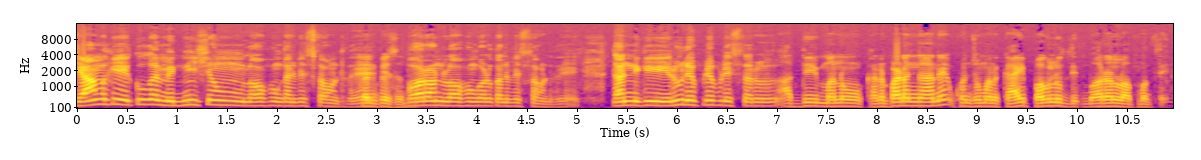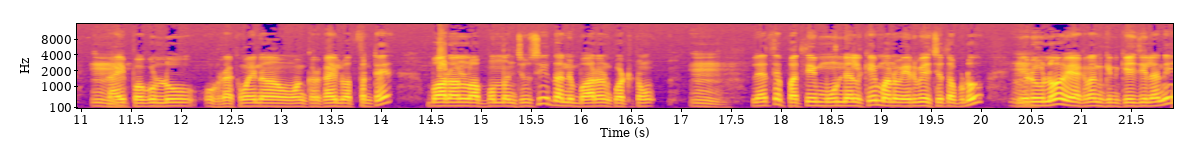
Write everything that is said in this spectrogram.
జామకి ఎక్కువగా మెగ్నీషియం లోపం కనిపిస్తూ ఉంటుంది. కనిపిస్తుంది. బోరాన్ లోపం కూడా కనిపిస్తూ ఉంటుంది. దానికి ఎరువులు ఎప్పుడెప్పుడు ఇస్తారు? అది మనం కనపడంగానే కొంచెం మన కాయ పగులుద్ది బోరాన్ లోపం వస్తే కాయ పగుళ్ళు ఒక రకమైన వంకర కాయలు వస్తుంటే బోరాన్ లోపం ఉందని చూసి దాన్ని బోరాన్ కొట్టడం. లేకపోతే ప్రతి మూడు నెలలకి మనం ఎరువు వేసేటప్పుడు ఎరువులో ఎకరానికి ఇన్ని కేజీలని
